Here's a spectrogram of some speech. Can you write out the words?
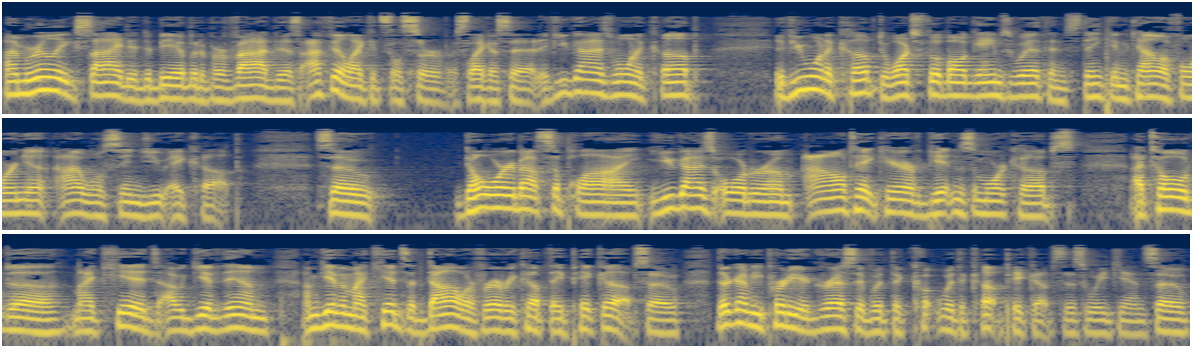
I'm really excited to be able to provide this. I feel like it's a service. Like I said, if you guys want a cup, if you want a cup to watch football games with and stink in California, I will send you a cup. So don't worry about supply. You guys order them. I'll take care of getting some more cups. I told uh, my kids I would give them. I'm giving my kids a dollar for every cup they pick up, so they're going to be pretty aggressive with the with the cup pickups this weekend. So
